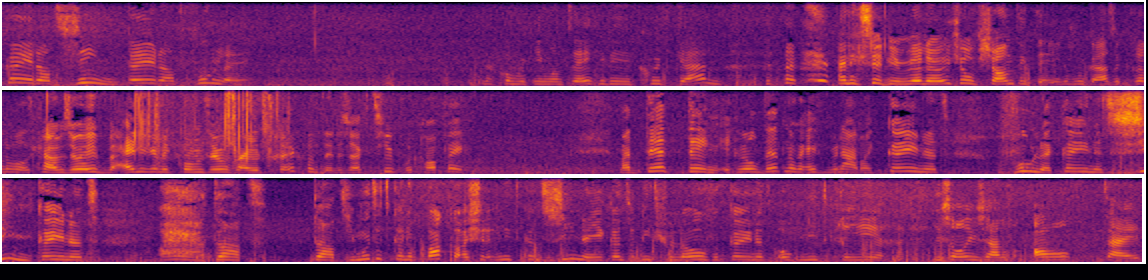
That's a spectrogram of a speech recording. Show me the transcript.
Kun je dat zien? Kun je dat voelen? Dan kom ik iemand tegen die ik goed ken. en ik zit nu midden op Shanti tegen van Kaza Krullebol. Ik ga hem zo even beëindigen en ik kom zo bij je terug. Want dit is echt super grappig. Maar dit ding, ik wil dit nog even benadrukken. Kun je het voelen? Kun je het zien? Kun je het... Oh, dat. Dat. Je moet het kunnen pakken. Als je het niet kunt zien en je kunt het niet geloven, kun je het ook niet creëren. Je zal jezelf altijd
